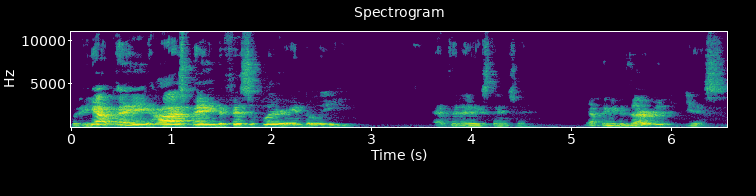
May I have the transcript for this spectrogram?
But he got paid highest paid defensive player in the league after that extension. Y'all think he deserved it? Yes.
